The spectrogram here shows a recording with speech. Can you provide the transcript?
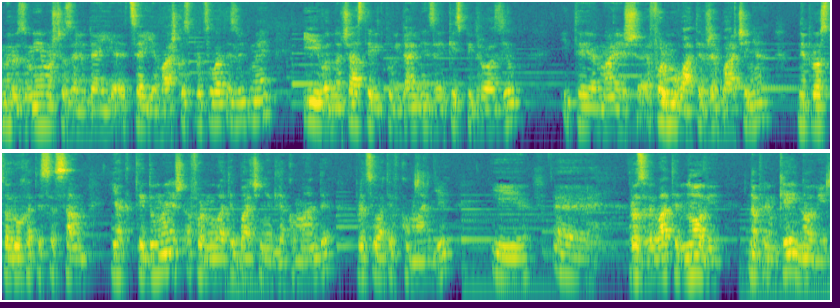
ми розуміємо, що за людей це є важко спрацювати з людьми, і водночас ти відповідальний за якийсь підрозділ і ти маєш формувати вже бачення, не просто рухатися сам, як ти думаєш, а формувати бачення для команди, працювати в команді і е, розвивати нові напрямки, нові,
